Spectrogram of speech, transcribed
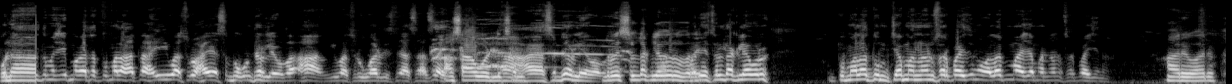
पुन्हा म्हणजे मग आता तुम्हाला आता ही वासरू आहे असं बघून ठरले बाबा. हा ही वासरू वाढ दिसते असं असं आहे. असं आवडलं हा, हा, असं ठरलंय बाबा. रेसल टाकल्या बरोबर आहे. रेसल टाकल्यावर तुम्हाला तुमच्या मनानुसार पाहिजे मला माझ्या मनानुसार पाहिजे ना. अरे वा अरे वा.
